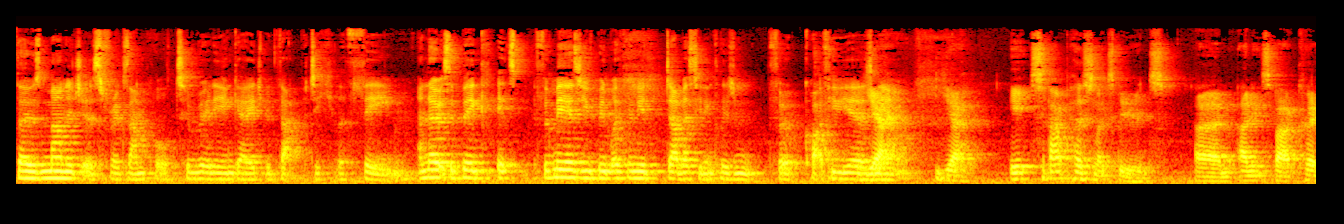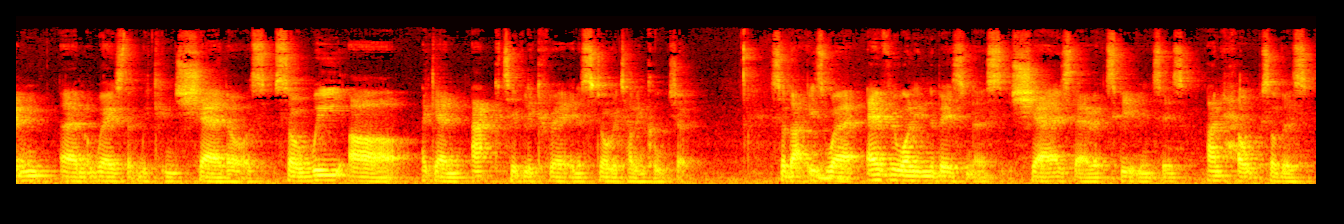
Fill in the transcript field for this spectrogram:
those managers, for example, to really engage with that particular theme? I know it's a big. It's for me as you've been working with diversity and inclusion for quite a few years Yeah. now. Yeah, it's about personal experience um, and it's about creating um, ways that we can share those. So we are, again, actively creating a storytelling culture. So that is where everyone in the business shares their experiences and helps others.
